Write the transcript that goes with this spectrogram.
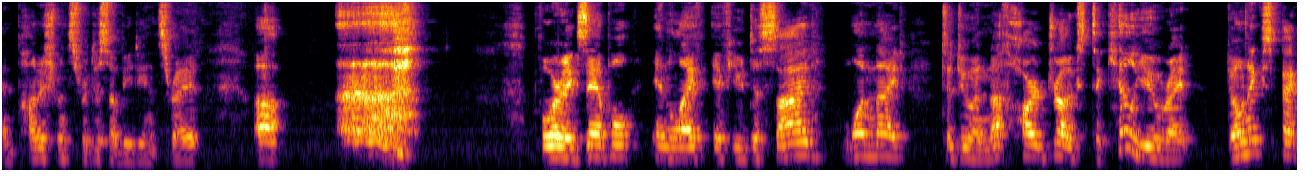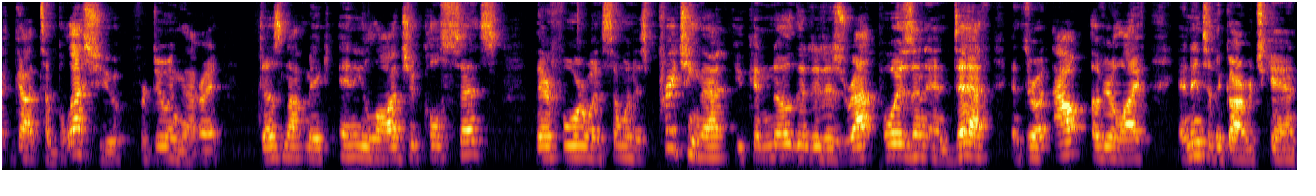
and punishments for disobedience, right? Uh, for example, in life, if you decide one night to do enough hard drugs to kill you, right, don't expect God to bless you for doing that, right? Does not make any logical sense. Therefore, when someone is preaching that, you can know that it is rat poison and death and throw it out of your life and into the garbage can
